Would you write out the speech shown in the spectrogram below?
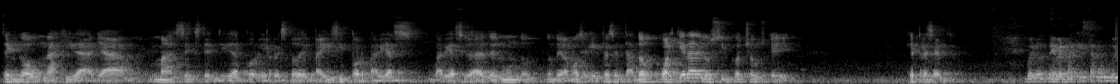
Tengo una gira ya más extendida por el resto del país y por varias, varias ciudades del mundo, donde vamos a seguir presentando cualquiera de los cinco shows que, que presento. Bueno, de verdad que estamos muy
